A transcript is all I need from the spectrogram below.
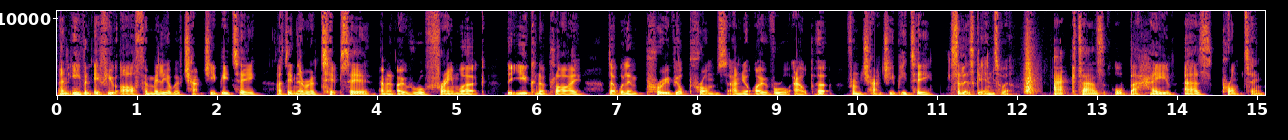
And even if you are familiar with ChatGPT, I think there are tips here and an overall framework that you can apply that will improve your prompts and your overall output from ChatGPT. So let's get into it. Act as or behave as prompting.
